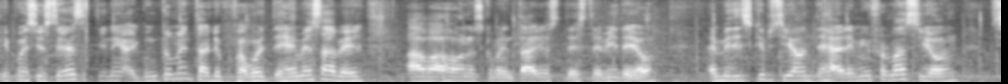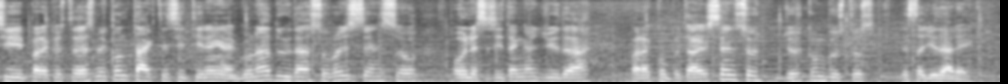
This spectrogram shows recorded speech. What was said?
Y pues si ustedes tienen algún comentario, por favor déjenme saber abajo en los comentarios de este video. En mi descripción dejaré mi información si, para que ustedes me contacten si tienen alguna duda sobre el censo o necesitan ayuda para completar el censo, yo con gustos les ayudaré.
